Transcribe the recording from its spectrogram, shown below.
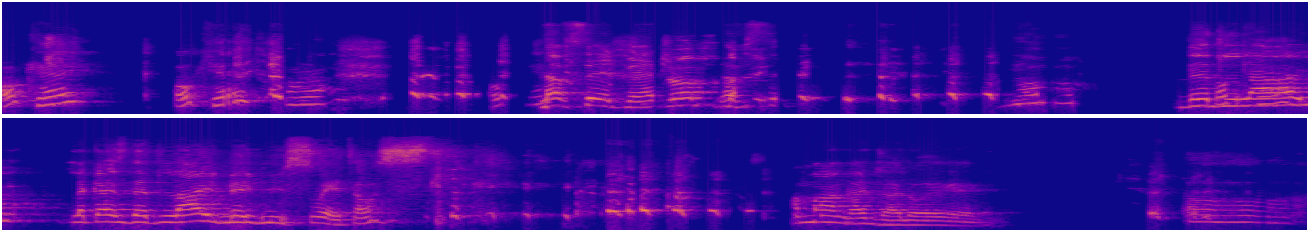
Okay. Okay. All right. Okay. Enough said, man. Drop Enough the said. No. That Okay. lie, like guys, that lie made me sweat. I was Amanga njalo again. Oh,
